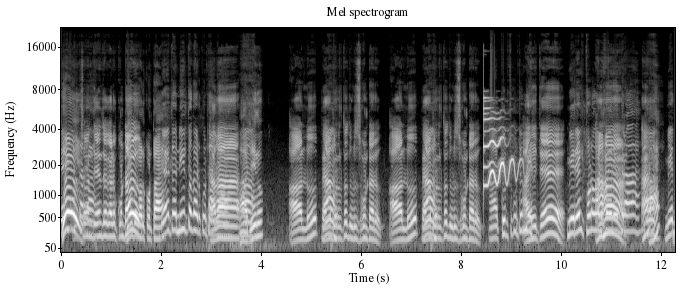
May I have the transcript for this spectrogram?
ఏం ఏయ్. చేస్తారా? దేంతో కడుక్కుంటావు చేతులు కడుక్కుంటా? నీళ్ళతో. ఆ, నేను? వాళ్ళు పేపర్లతో దుడుచుకుంటారు వాళ్ళు పేపర్లతో తుడుచుకుంటుంది అయితే మీరు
